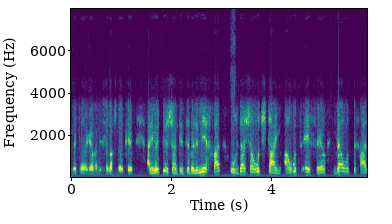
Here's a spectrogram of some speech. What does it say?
באמת, אגב, אני שמח שאתה עוקב. אני באמת פרשנתי את זה, ולמי אכפת? עובדה שערוץ 2, ערוץ 10 וערוץ 1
